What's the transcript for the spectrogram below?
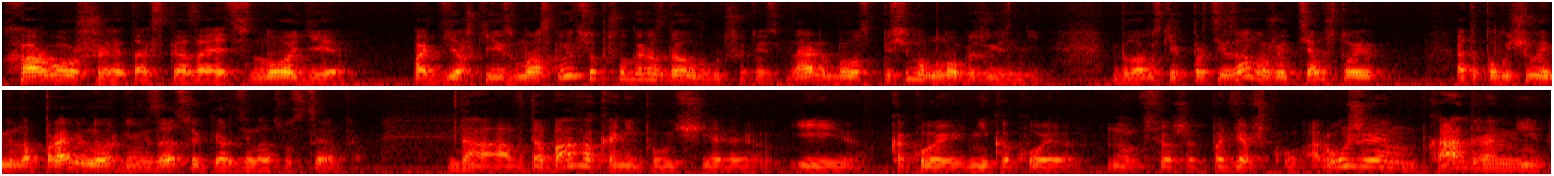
хорошие, так сказать, ноги поддержки из Москвы все пошло гораздо лучше. То есть, наверное, было спасено много жизней белорусских партизан уже тем, что это получило именно правильную организацию и координацию с центром. Да, а вдобавок они получили и какое-никакое, ну, все же поддержку оружием, кадрами,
